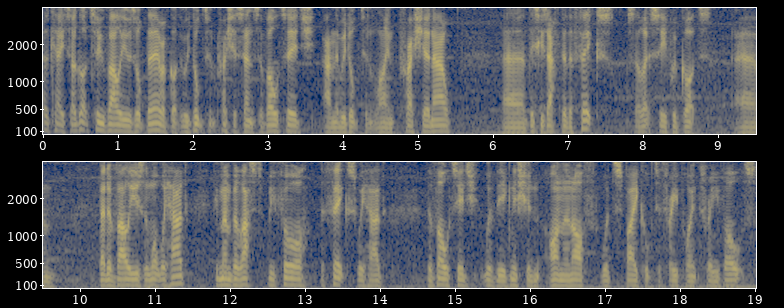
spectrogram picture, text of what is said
Okay, so I've got two values up there. I've got the reductant pressure sensor voltage and the reductant line pressure now. Uh, this is after the fix, so let's see if we've got um, better values than what we had. If you remember last, before the fix, we had the voltage with the ignition on and off would spike up to 3.3 volts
